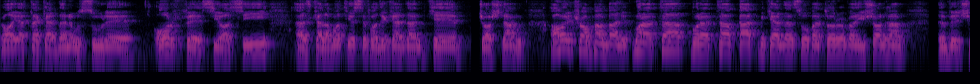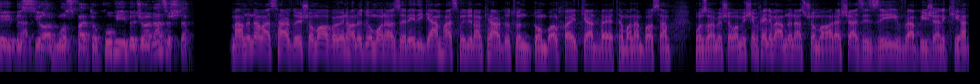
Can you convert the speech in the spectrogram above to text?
رعایت نکردن اصول عرف سیاسی از کلماتی استفاده کردند که جاش نبود. آقای ترامپ هم بله مرتب مرتب قطع می‌کردن صحبت ها رو و ایشان هم وچه بله. بسیار مثبت و خوبی به جا نذاشتن. ممنونم از هر دوی شما. آقایون حالا دو مناظره دیگه هم هست. می‌دونم که هر دوتون دنبال خواهید کرد و احتمالا باز هم مزاحم شما میشیم. خیلی ممنون از شما. آرش عزیزی و بیژن کیان.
